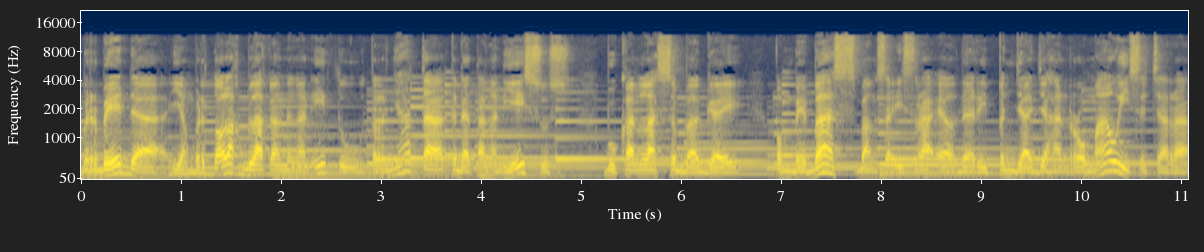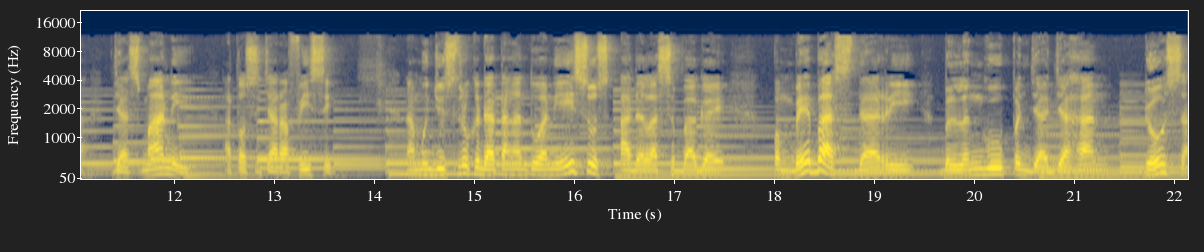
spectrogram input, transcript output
berbeda, yang bertolak belakang dengan itu, ternyata kedatangan Yesus bukanlah sebagai pembebas bangsa Israel dari penjajahan Romawi secara jasmani atau secara fisik. Namun justru kedatangan Tuhan Yesus adalah sebagai pembebas dari belenggu penjajahan dosa.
